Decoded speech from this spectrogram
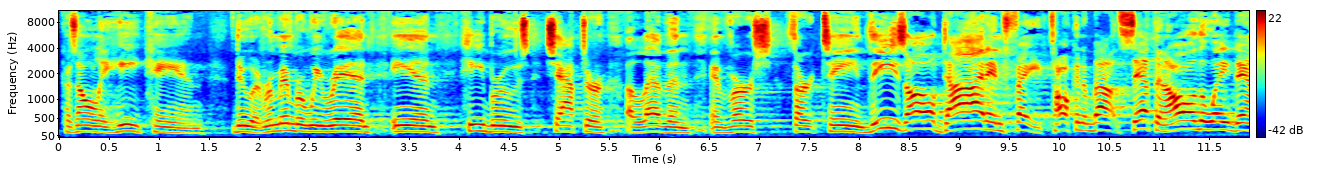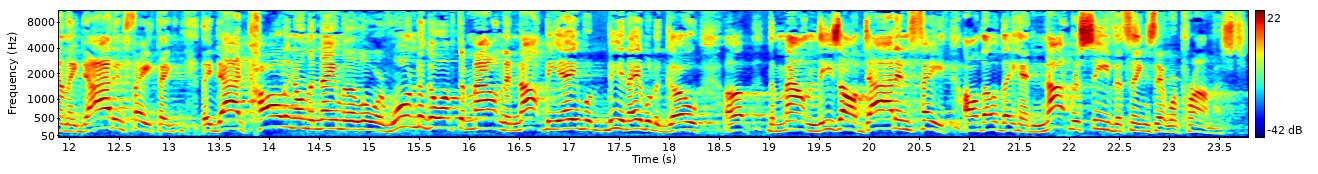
because only He can do it. Remember, we read in Hebrews chapter 11 and verse 13, these all died in faith, talking about Seth and all the way down. They died in faith. They, they died calling on the name of the Lord, wanting to go up the mountain and not be able, being able to go up the mountain. These all died in faith, although they had not received the things that were promised.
